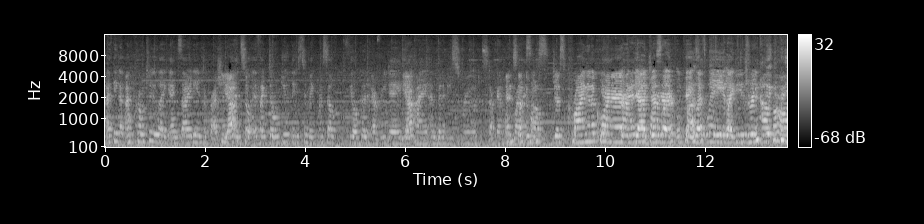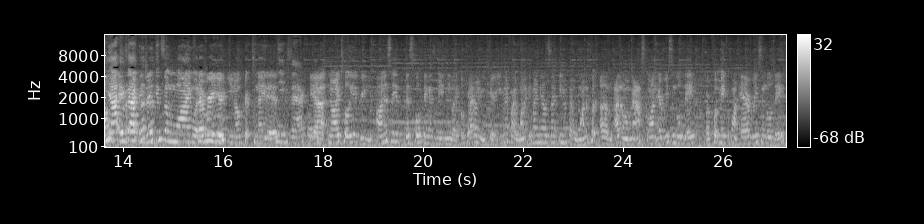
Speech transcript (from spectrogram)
I think I'm prone to like anxiety and depression. Yeah. And so if I don't do things to make myself feel good every day, yeah. I am going to be screwed, stuck at home and by stuck myself. At home, just crying in a corner. Yeah, yeah a just corner, like okay, let's eat, like drink alcohol. yeah, exactly. Drinking some wine, whatever mm-hmm. your you know kryptonite is. Exactly. Yeah. No, I totally agree. Honestly, this whole thing has made me like, okay, I don't even care. Even if I want to get my nails done, even if I want to put um I don't know a mask on every single day or put makeup on every single day,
